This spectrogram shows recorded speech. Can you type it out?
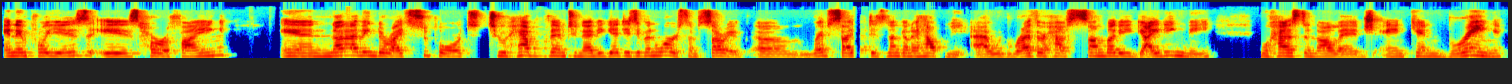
and employees is horrifying and not having the right support to help them to navigate is even worse. I'm sorry, um, website is not going to help me. I would rather have somebody guiding me who has the knowledge and can bring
